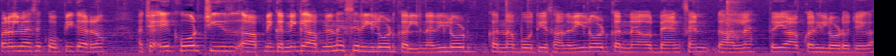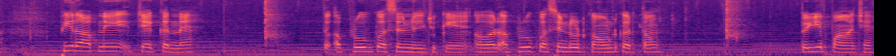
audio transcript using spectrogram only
पर मैं इसे कॉपी कर रहा हूँ। अच्छा एक और चीज़ आपने करनी है कि आपने ना इसे रीलोड कर लेना रीलोड करना बहुत ही आसान है। रीलोड करना है और बैंक साइन डालना है तो ये आपका रीलोड हो जाएगा। फिर आपने चेक करना है तो अप्रूव क्वेश्चन मिल चुके हैं। और अप्रूव क्वेश्चन डॉट काउंट करता हूँ तो ये पाँच है,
